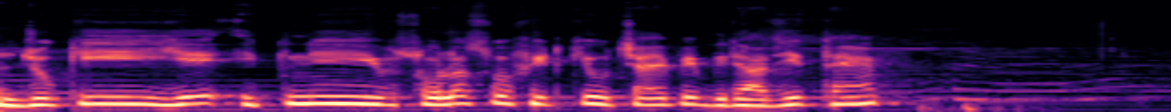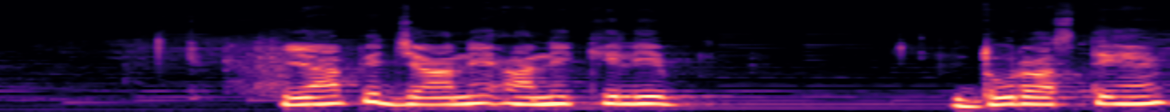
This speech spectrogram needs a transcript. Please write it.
जो कि ये इतनी 1600 फीट की ऊंचाई पे विराजित हैं। यहाँ पे जाने आने के लिए दो रास्ते हैं।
